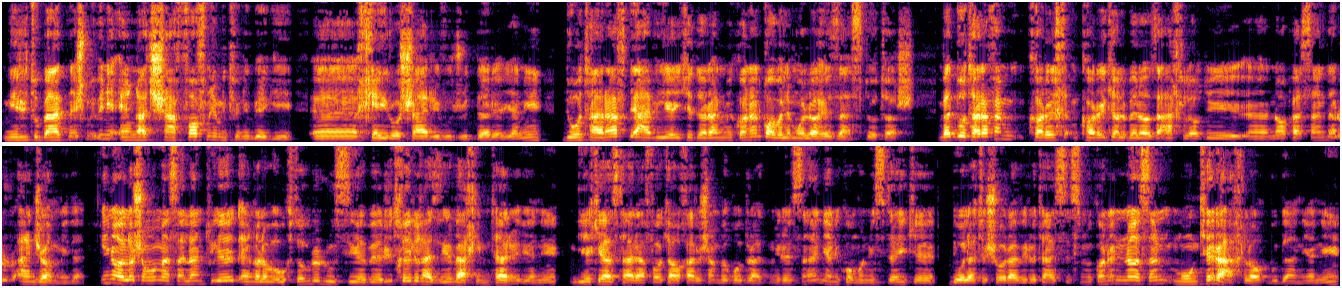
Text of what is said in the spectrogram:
میری تو بطنش می‌بینی انقدر شفاف نمی‌تونی بگی خیر و شری وجود داره. یعنی دو طرف دعویایی که دارن می‌کنن قابل ملاحظه است دوتاش. و دو طرف هم کار کاری که حالا به اخلاقی ناپسند رو انجام میدن. این حالا شما مثلا توی انقلاب اکتبر روسیه برید خیلی قضیه وخیمتره. یعنی یکی از طرفا که آخرش هم به قدرت می‌رسن یعنی کمونیستایی که دولت شوروی رو تاسیس می‌کنن اینا اصلا منکر اخلاق بودن. یعنی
